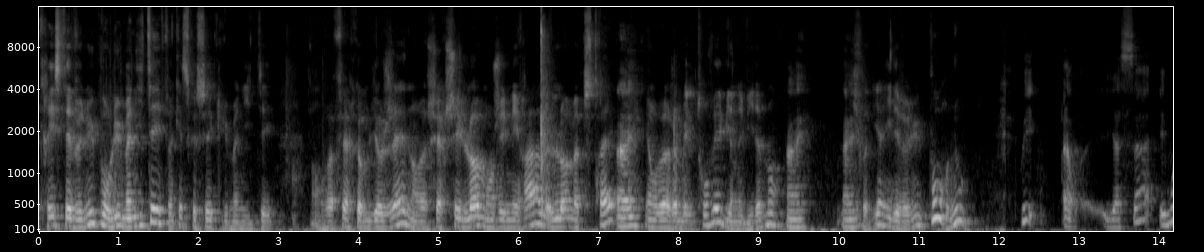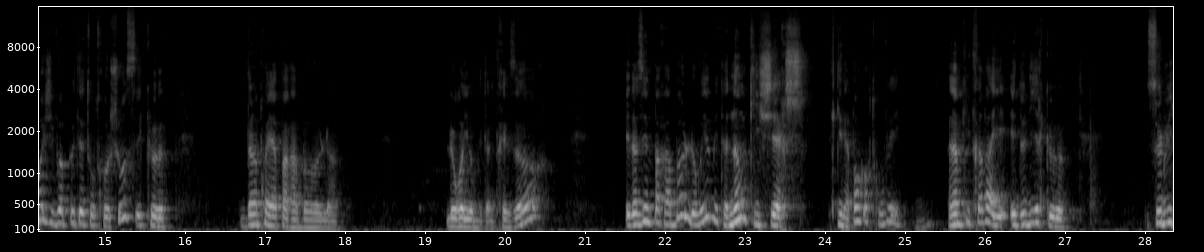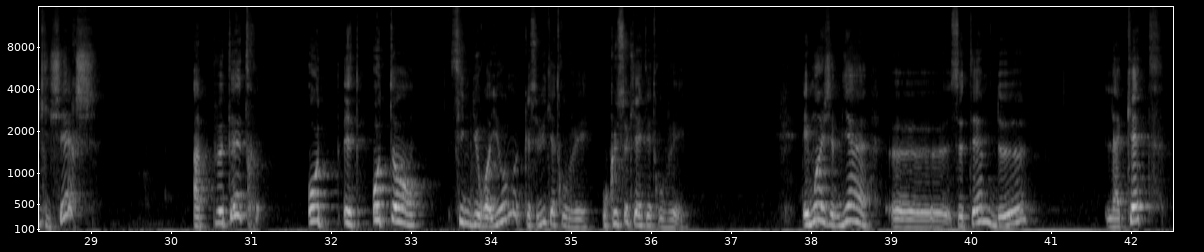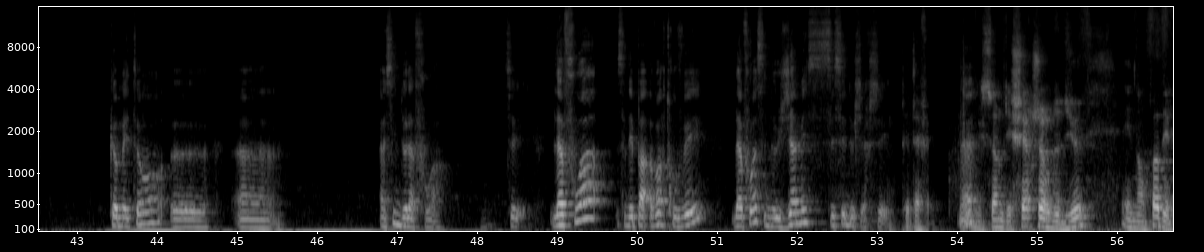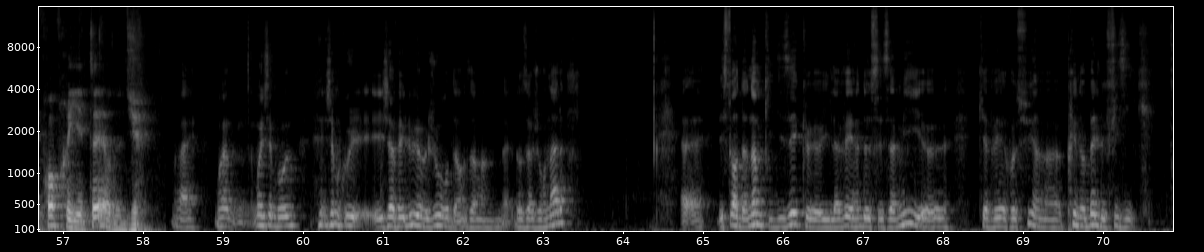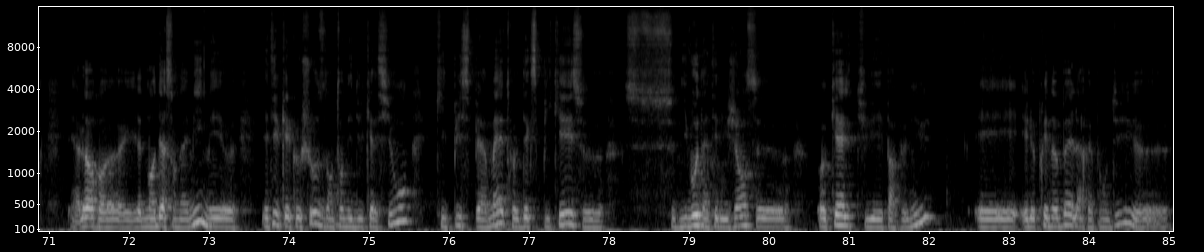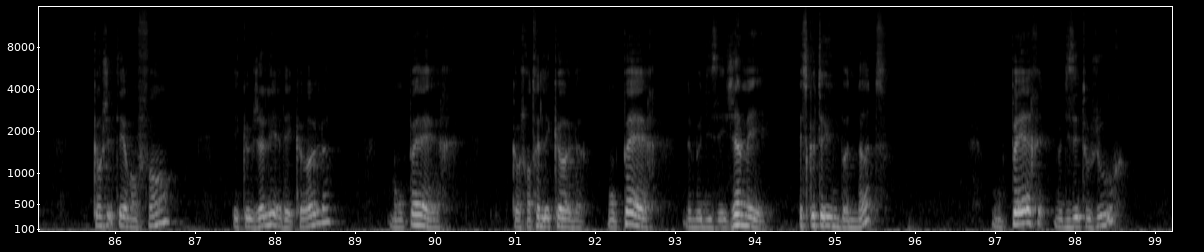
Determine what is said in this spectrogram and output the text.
Christ est venu pour l'humanité. Enfin, qu'est-ce que c'est que l'humanité? On va faire comme Diogène, on va chercher l'homme en général, l'homme abstrait, Ouais, et on ne va jamais le trouver, bien évidemment. ouais, ouais. Il faut dire il est venu pour nous. Oui, alors il y a ça, et moi j'y vois peut-être autre chose, c'est que dans la première parabole, le royaume est un trésor, et dans deuxième parabole, le royaume est un homme qui cherche, ce qu'il n'a pas encore trouvé, un homme qui travaille, et de dire que celui qui cherche a peut-être est autant signe du royaume que celui qui a trouvé, ou que ce qui a été trouvé. Et moi j'aime bien euh, ce thème de la quête comme étant euh, un, un signe de la foi. C'est- La foi, ce n'est pas avoir trouvé, la foi, c'est ne jamais cesser de chercher. Tout à fait. Hein? Nous sommes des chercheurs de Dieu et non pas des propriétaires de Dieu. Ouais. Moi, moi j'aime J'avais lu un jour dans un, journal euh, l'histoire d'un homme qui disait qu'il avait un de ses amis euh, qui avait reçu un prix Nobel de physique. Et alors, euh, il a demandé à son ami, mais y a-t-il quelque chose dans ton éducation qui puisse permettre d'expliquer ce, niveau d'intelligence auquel tu es parvenu? Et, le prix Nobel a répondu, quand j'étais enfant et que j'allais à l'école, mon père, quand je rentrais de l'école, mon père ne me disait jamais Est-ce que tu as eu une bonne note? Mon père me disait toujours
